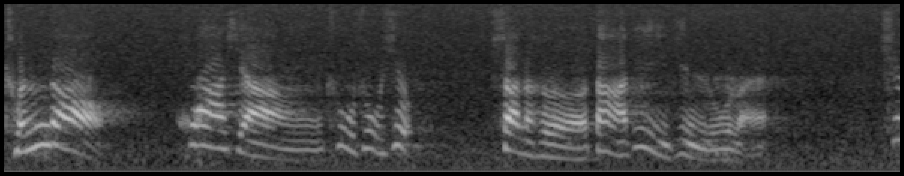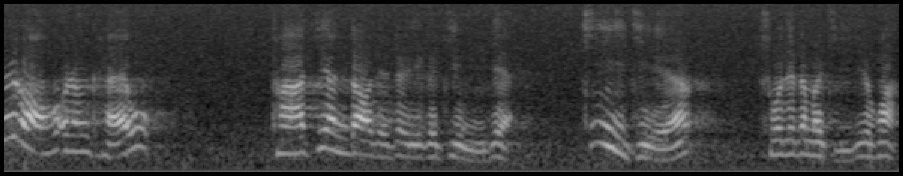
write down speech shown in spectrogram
纯道花香处处秀，山河大地尽如来。虚老和尚开悟。他见到的这一个境界，寂静，说的这么几句话，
